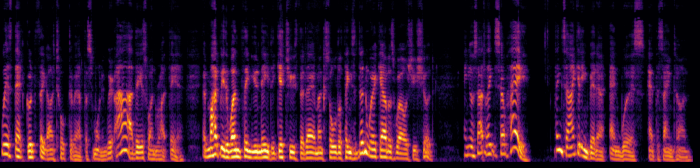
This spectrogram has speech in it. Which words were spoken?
Where's that good thing I talked about this morning? Where ah, there's one right there. It might be the one thing you need to get you through the day amongst all the things that didn't work out as well as you should. And you'll start to think to yourself, hey, things are getting better and worse at the same time.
